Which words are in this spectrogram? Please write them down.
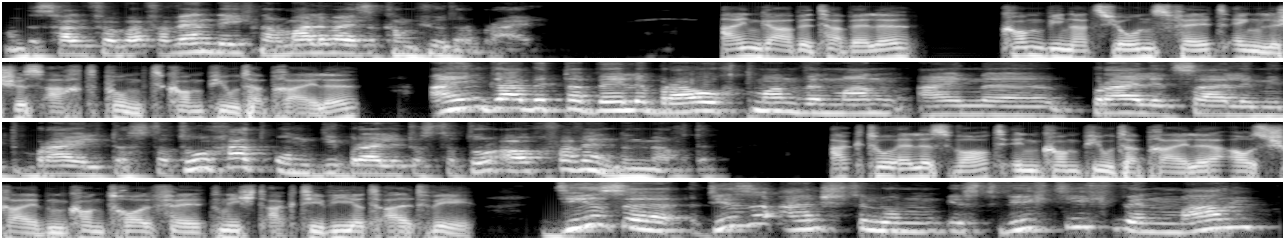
Und deshalb ver verwende ich normalerweise Computer Braille. Eingabetabelle, Kombinationsfeld englisches 8-Punkt Computerbreile. Eingabetabelle braucht man, wenn man eine Braille-Zeile mit Braille-Tastatur hat und die Braille-Tastatur auch verwenden möchte. Aktuelles Wort in Computerbreile ausschreiben Kontrollfeld nicht aktiviert Alt W. Diese, diese Einstellung ist wichtig, wenn man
